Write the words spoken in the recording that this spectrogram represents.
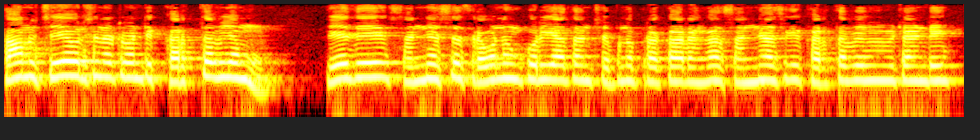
తాను చేయవలసినటువంటి కర్తవ్యము ఏది? సన్యాస శ్రవణం కొరియాత అని చెప్పిన ప్రకారంగా సన్యాసికి కర్తవ్యం ఏమిటండి?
